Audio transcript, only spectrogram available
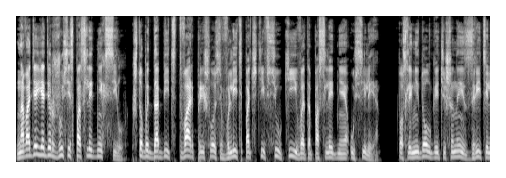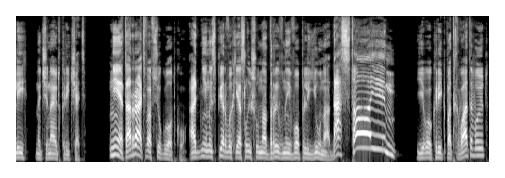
На воде я держусь из последних сил. Чтобы добить тварь, пришлось влить почти всю ки в это последнее усилие. После недолгой тишины зрители начинают кричать. Нет, орать во всю глотку. Одним из первых я слышу надрывный вопль Юна. «Достоин!» Его крик подхватывают,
